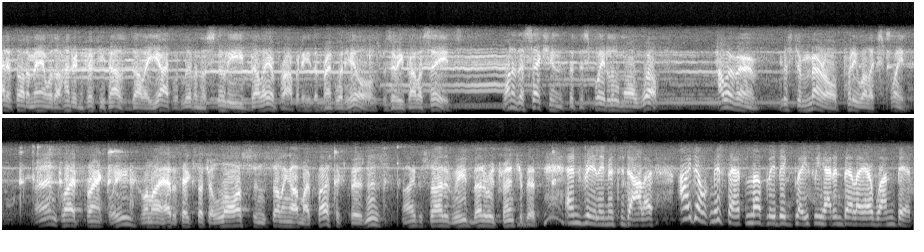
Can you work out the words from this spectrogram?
I'd have thought a man with a $150,000 yacht would live in the snooty Bel Air property, the Brentwood Hills, Pacific Palisades. One of the sections that displayed a little more wealth. However, Mr. Merrill pretty well explained it. And quite frankly, when I had to take such a loss in selling out my plastics business, I decided we'd better retrench a bit. And really, Mr. Dollar, I don't miss that lovely big place we had in Bel Air one bit.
